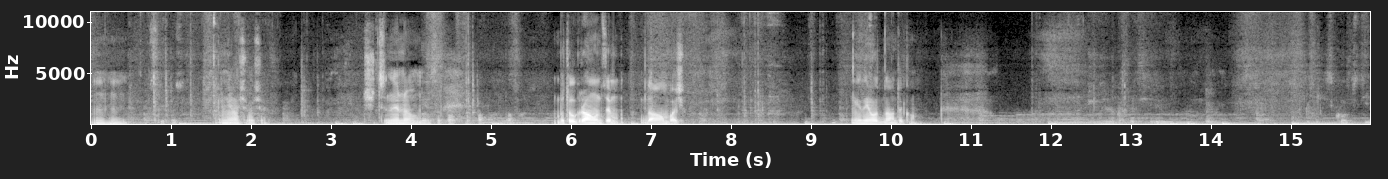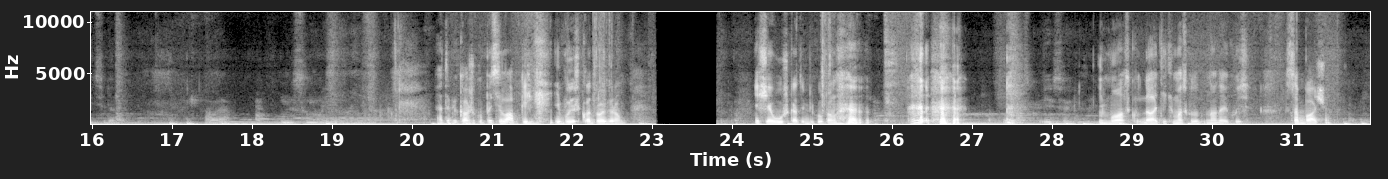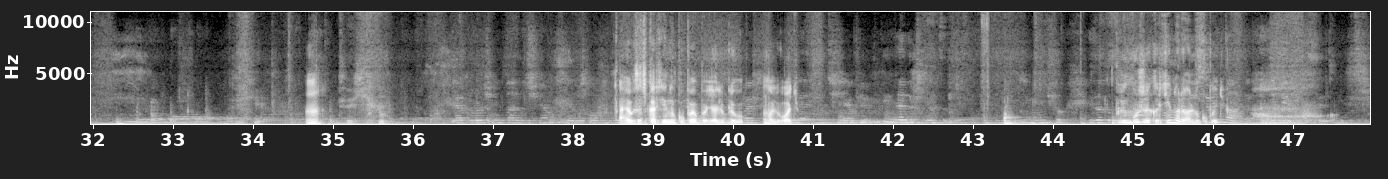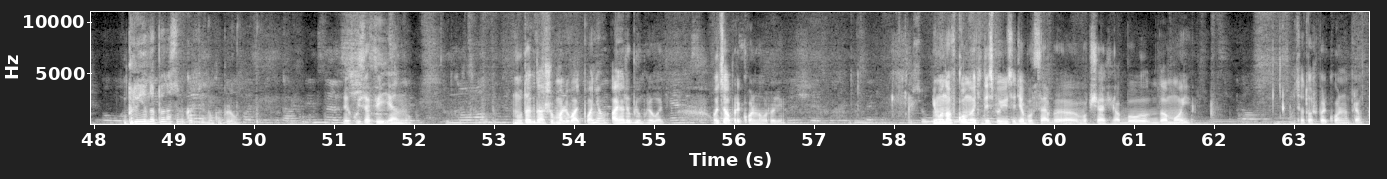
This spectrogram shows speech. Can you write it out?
Угу. Серйозно? Ні, ось ось. Чи це не ну. Ні, це папа, папа, папа. Battleground це. Да, он бачив. І не одна така. Я, тобі кажу, купи ці лапки і, будеш квадробером. І ще вушка тобі купимо. І маску, да, тільки маску тут треба якусь собачу. Тихі. М? А я, кстати, картину купив, бо я люблю малювати. Блін, може я картину реально купити? Блін, я напевно собі картину куплю. Якусь офігенну. Ну так да, щоб малювати, поняв? А я люблю малювати. Оця прикольна вроді. І вона в комнаті десь повісить, або в себе в общагі, або домой. Це теж прикольно прям.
